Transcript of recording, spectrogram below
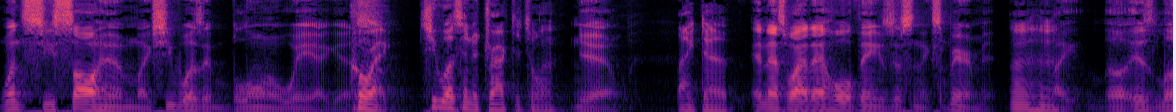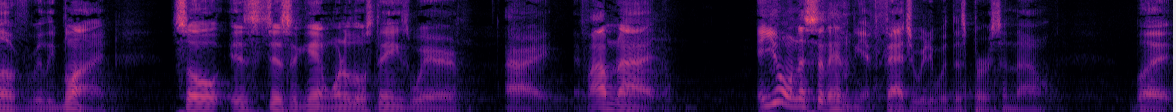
Once she saw him, like she wasn't blown away. I guess Correct. She wasn't attracted to him Yeah, like that. and that's why that whole thing is just an experiment. Mm-hmm. Like, is love really blind? So it's just again one of those things where, all right, if I'm not, and you don't necessarily have to be infatuated with this person now, but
